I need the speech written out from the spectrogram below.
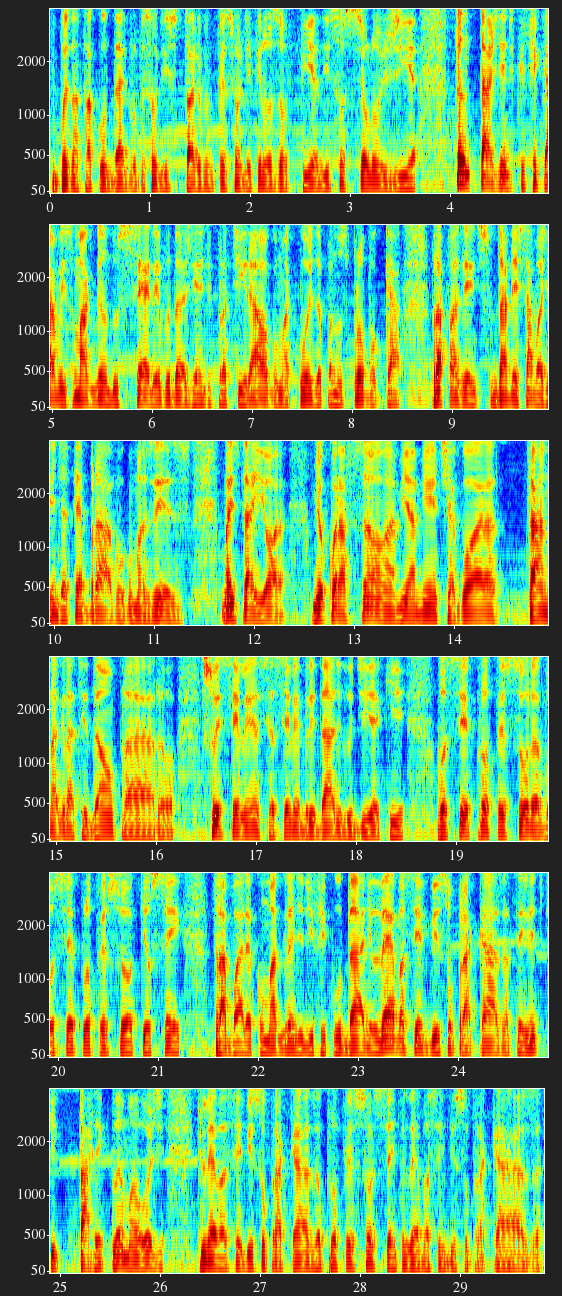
depois na faculdade, professor de história, professor de filosofia, de sociologia. Tanta gente que ficava esmagando o cérebro da gente para tirar alguma coisa para nos provocar, para fazer a gente estudar, deixava a gente até bravo algumas vezes. Mas daí, ó, meu coração, a minha mente agora está na gratidão para Sua Excelência, a celebridade do dia aqui. Você, professora, você, professor, que eu sei trabalha com uma grande dificuldade, leva serviço para casa. Tem gente que tá, reclama hoje que leva serviço para casa. O professor sempre leva serviço para casa,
